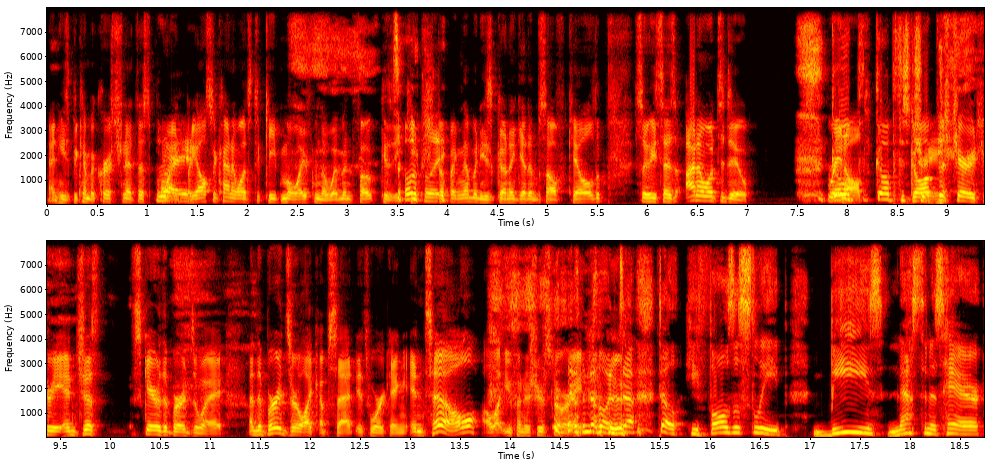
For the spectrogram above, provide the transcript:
and he's become a Christian at this point, right. but he also kind of wants to keep him away from the women folk because he totally. keeps stripping them and he's going to get himself killed. So he says, I know what to do. Go up, go up this go tree. up this cherry tree and just scare the birds away. And the birds are like upset. It's working until I'll let you finish your story. no, until, until, he falls asleep. Bees nest in his hair.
